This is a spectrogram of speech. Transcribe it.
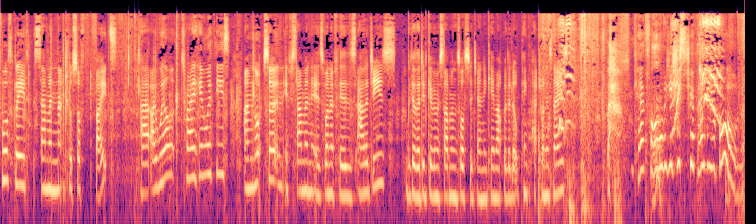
fourth grade salmon natural soft bites. Uh, I will try him with these. I'm not certain if salmon is one of his allergies because I did give him a salmon sausage and he came out with a little pink patch on his nose. Careful, you just trip over your ball.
